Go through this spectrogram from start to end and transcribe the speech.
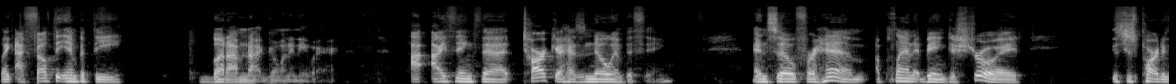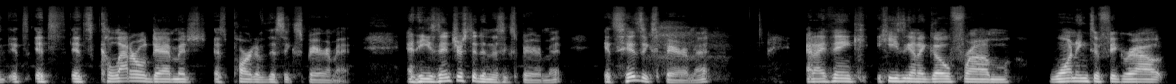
Like I felt the empathy, but I'm not going anywhere. I, I think that Tarka has no empathy. And so for him, a planet being destroyed is just part of it's it's it's collateral damage as part of this experiment. And he's interested in this experiment. It's his experiment. And I think he's going to go from wanting to figure out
